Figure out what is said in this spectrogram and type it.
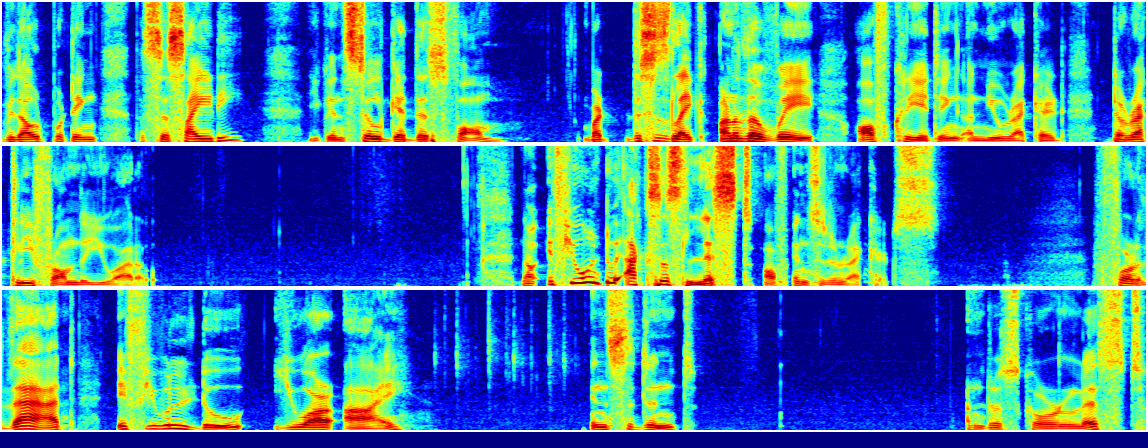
without putting the sys ID, you can still get this form. But this is like another way of creating a new record directly from the URL. Now, if you want to access list of incident records, for that, if you will do URI incident underscore list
